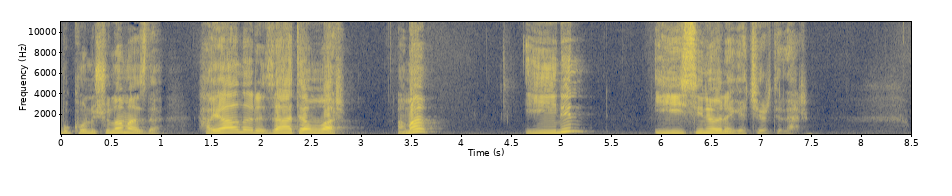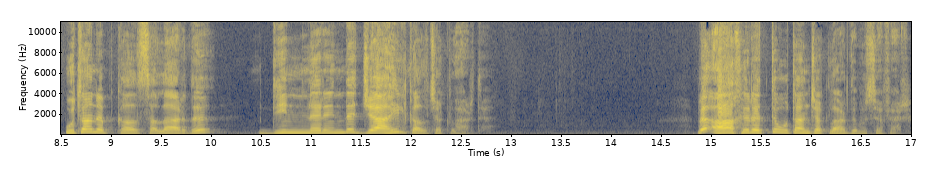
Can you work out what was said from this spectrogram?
Bu konuşulamaz da. Hayaları zaten var. Ama iyinin iyisini öne geçirdiler. Utanıp kalsalardı, dinlerinde cahil kalacaklardı. Ve ahirette utanacaklardı bu sefer.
